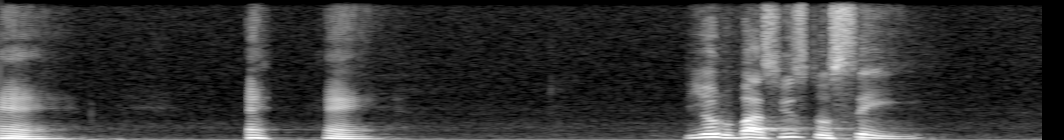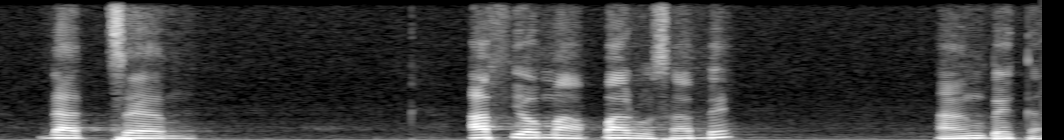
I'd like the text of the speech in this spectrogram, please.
eh, eh, eh. The Yorubas used to say that um, afioma àparò sábẹ́ à ń gbẹ̀ka.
